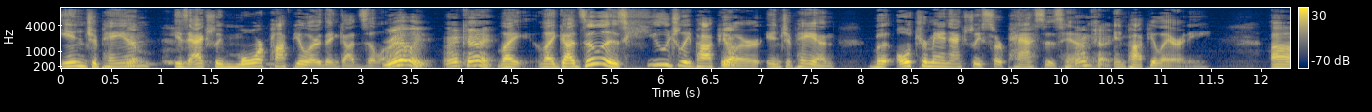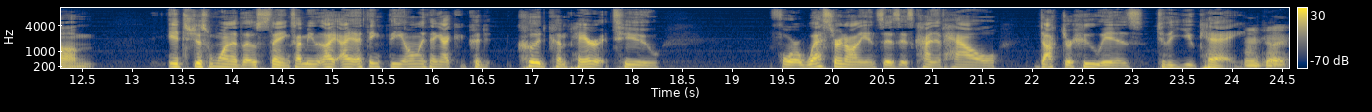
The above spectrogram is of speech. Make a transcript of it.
in Japan is actually more popular than Godzilla. really, okay, Like, like Godzilla is hugely popular in Japan, but Ultraman actually surpasses him Okay. in popularity. Um, it's just one of those things. I mean, I, I- I think the only thing I could, could, could compare it to for Western audiences is kind of how Doctor Who is to the UK. okay,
